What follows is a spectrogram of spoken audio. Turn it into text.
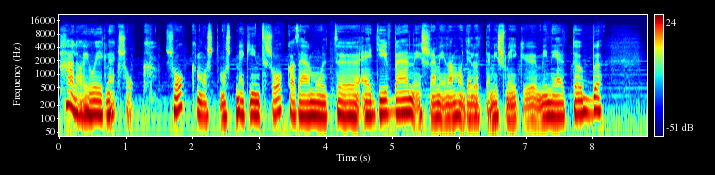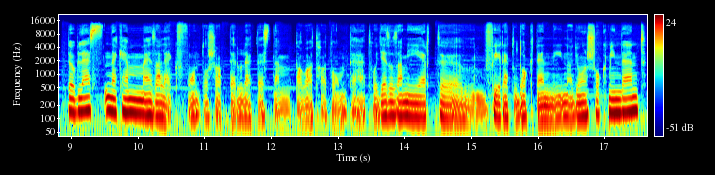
Hála a jó égnek sok. Sok, most, most megint sok az elmúlt egy évben, és remélem, hogy előttem is még minél több több lesz. Nekem ez a legfontosabb terület, ezt nem tagadhatom. Tehát, hogy ez az, amiért félre tudok tenni nagyon sok mindent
